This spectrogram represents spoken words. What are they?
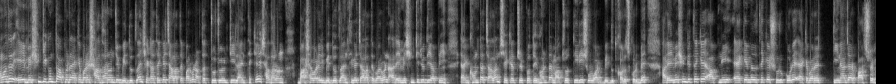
আমাদের এই মেশিনটি কিন্তু আপনারা একেবারে সাধারণ যে বিদ্যুৎ লাইন, সেটা থেকে চালাতে পারবেন। অর্থাৎ টু টোয়েন্টি লাইন থেকে সাধারণ বাসাবাড়ির বিদ্যুৎ লাইন থেকে চালাতে পারবেন। আর এই মেশিনটি যদি আপনি এক ঘণ্টা চালান, সেক্ষেত্রে প্রতি ঘন্টায় মাত্র তিরিশ ওয়াট বিদ্যুৎ খরচ করবে। আর এই মেশিনটি থেকে আপনি এক এম থেকে শুরু করে একেবারে তিন হাজার পাঁচশো এম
